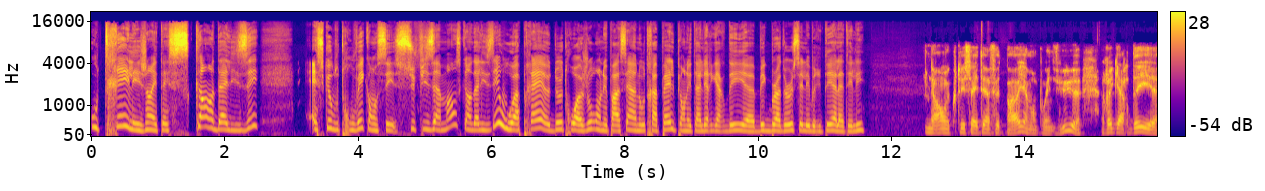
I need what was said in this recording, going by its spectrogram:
outrés, les gens étaient scandalisés. Est-ce que vous trouvez qu'on s'est suffisamment scandalisé ou après euh, deux, trois jours, on est passé à un autre appel puis on est allé regarder euh, Big Brother célébrité à la télé? Non, écoutez, ça a été un feu de paille à mon point de vue. Euh, regardez euh,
